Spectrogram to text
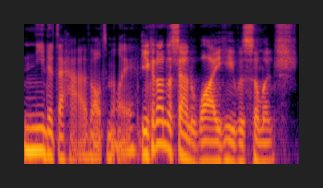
needed to have ultimately You can understand why he was so much.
